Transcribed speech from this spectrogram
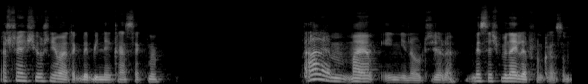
Na szczęście już nie ma tak debilnej klasy jak my. Ale mają inni nauczyciele. My jesteśmy najlepszą klasą.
